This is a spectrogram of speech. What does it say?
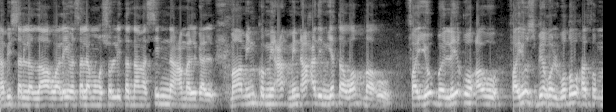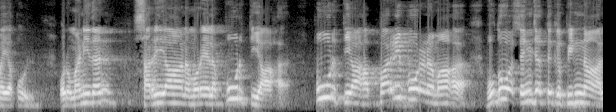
நபி சல்லாஹு அலைவசல்லம் அவங்க சொல்லி தந்தாங்க சின்ன அமல்கள். மா மின்கும் மின் அஹதின் எத்த வவ்வஹு ஃபயுப்லிகு அவு ஃபயுஸ்பிகுல் வுதுஹ சும்ம யகூல். ஒரு மனிதன் சரியான முறையில பூர்த்தியாக பூர்த்தியாக பரிபூரணமாக உதுவ செஞ்சத்துக்கு பின்னால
